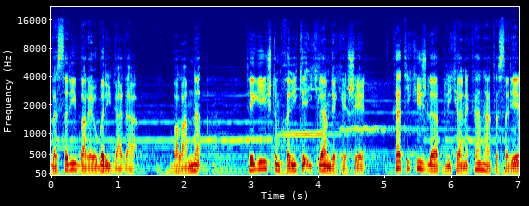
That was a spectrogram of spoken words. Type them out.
بە سەری بەڕێوەبەری دادا. بەڵام نە. تێگەیشتم خەریکە ئیکلام دەکێشێ. کاتێکیش لە پلیکانەکان هاتە سەرێ،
